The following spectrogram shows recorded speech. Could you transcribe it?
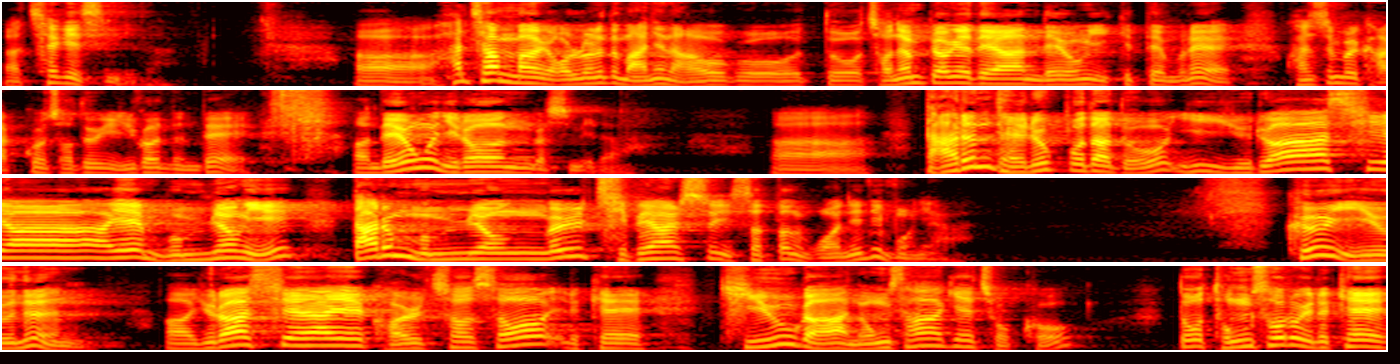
어, 책이 있습니다. 어, 한참 막 언론에도 많이 나오고 또 전염병에 대한 내용이 있기 때문에 관심을 갖고 저도 읽었는데 어, 내용은 이런 것입니다. 어, 다른 대륙보다도 이 유라시아의 문명이 다른 문명을 지배할 수 있었던 원인이 뭐냐? 그 이유는 어, 유라시아에 걸쳐서 이렇게 기후가 농사하기에 좋고 또 동서로 이렇게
